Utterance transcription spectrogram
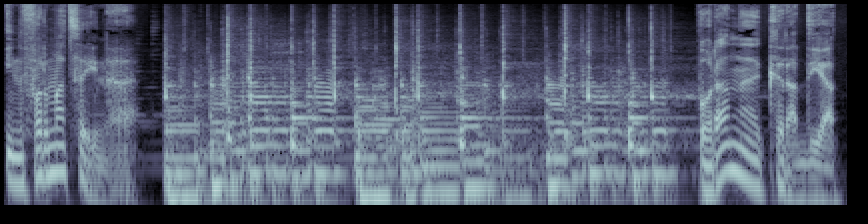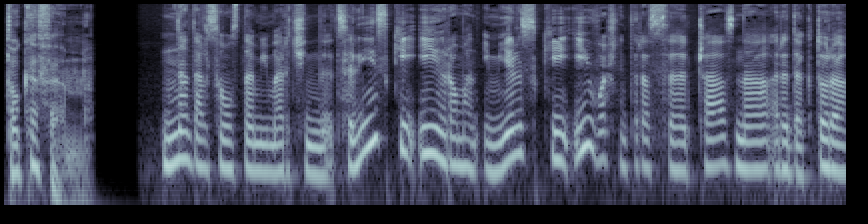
informacyjne. Poranek Radia TOK FM. Nadal są z nami Marcin Celiński i Roman Imielski i właśnie teraz czas na redaktora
